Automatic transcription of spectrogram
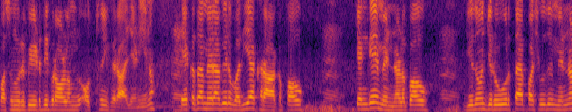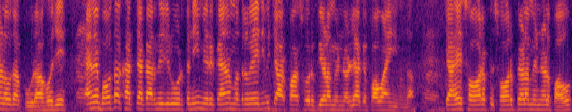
ਪਸ਼ੂ ਨੂੰ ਰਿਪੀਟ ਦੀ ਪ੍ਰੋਬਲਮ ਉੱਥੋਂ ਹੀ ਫਿਰ ਆ ਜਾਣੀ ਹੈ ਨਾ। ਇੱਕ ਤਾਂ ਮੇਰਾ ਵੀਰ ਵਧੀਆ ਖੁਰਾਕ ਪਾਓ ਚੰਗੇ ਮਿਨਰਲ ਪਾਓ ਜਦੋਂ ਜ਼ਰੂਰਤ ਹੈ ਪਸ਼ੂ ਦੀ ਮਿਨਰਲ ਉਹਦਾ ਪੂਰਾ ਹੋ ਜੇ। ਐਵੇਂ ਬਹੁਤਾ ਖਰਚਾ ਕਰਨ ਦੀ ਜ਼ਰੂਰਤ ਨਹੀਂ ਮੇਰੇ ਕਹਿਣ ਦਾ ਮਤਲਬ ਇਹ ਨਹੀਂ ਵੀ 4-500 ਰੁਪਏ ਵਾਲਾ ਮਿਨਰਲ ਲਿਆ ਕੇ ਪਾਓ ਐ ਨਹੀਂ ਹੁੰਦਾ। ਚਾਹੇ 100 ਰੁਪਏ 100 ਰੁਪਏ ਵਾਲਾ ਮਿਨਰਲ ਪਾਓ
